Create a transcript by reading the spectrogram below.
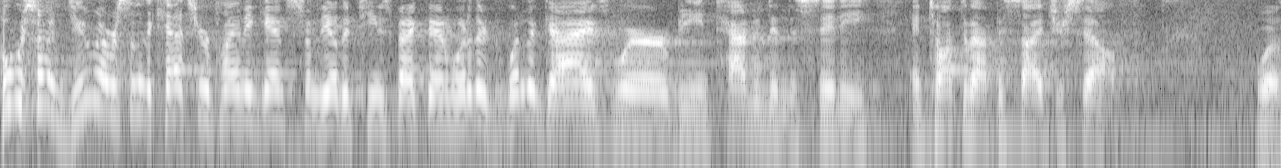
Who were some? Of, do you remember some of the cats you were playing against from the other teams back then? What other what other guys were being touted in the city and talked about besides yourself? Well,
